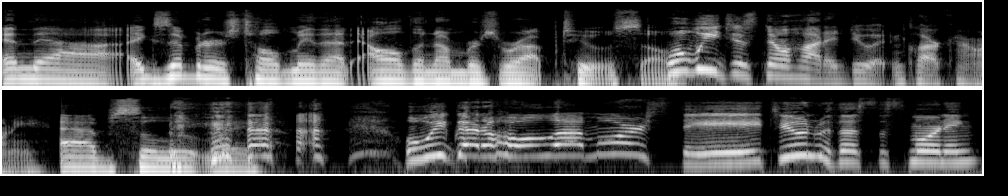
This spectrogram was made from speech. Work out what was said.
and the uh, exhibitors told me that all the numbers were up too. So, Well, we just know how to do it in Clark County. absolutely. Well, we've got a whole lot more. Stay tuned with us this morning.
